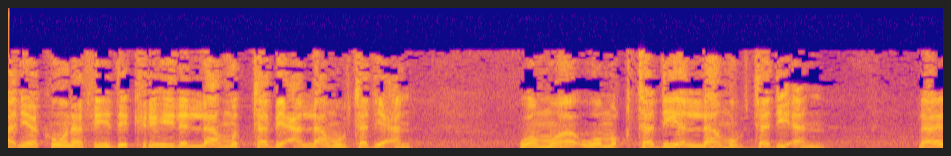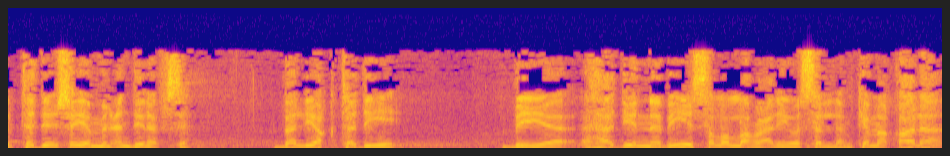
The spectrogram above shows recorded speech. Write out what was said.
أن يكون في ذكره لله متبعا لا مبتدعا ومقتديا لا مبتدئا. لا يبتدئ شيئا من عند نفسه بل يقتدي بهدي النبي صلى الله عليه وسلم. كما قال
